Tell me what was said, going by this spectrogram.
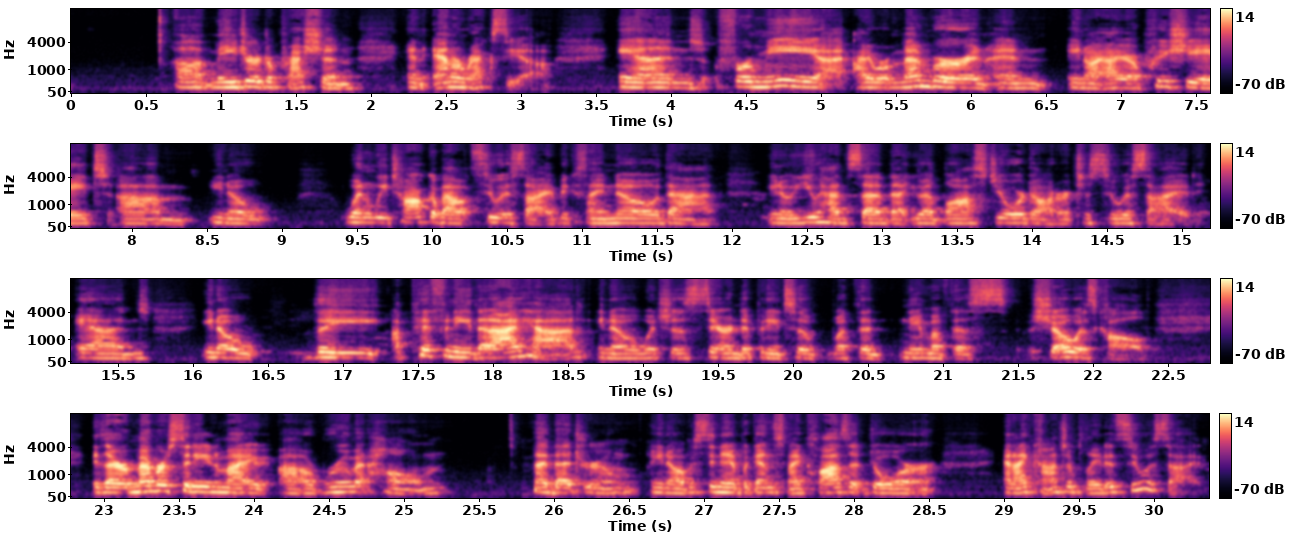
uh, major depression and anorexia. And for me, I, I remember and, and, you know, I appreciate, um, you know, when we talk about suicide, because I know that, you know, you had said that you had lost your daughter to suicide. And, you know, the epiphany that I had, you know, which is serendipity to what the name of this show is called, is I remember sitting in my uh, room at home, my bedroom, you know, I was sitting up against my closet door and I contemplated suicide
